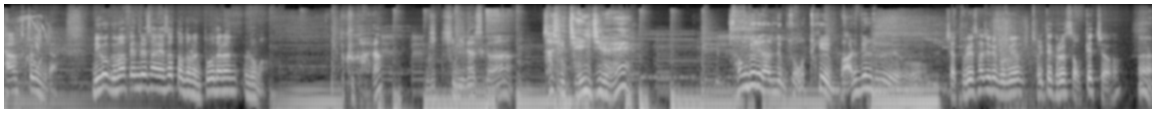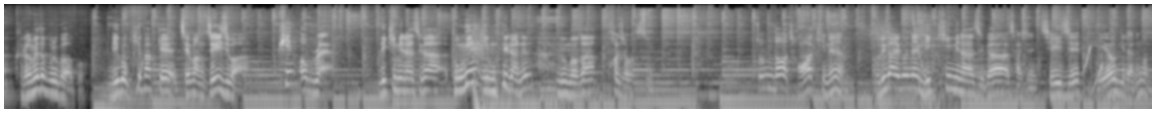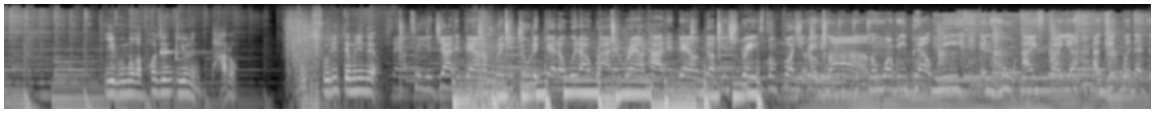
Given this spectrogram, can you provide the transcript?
다음 특종입니다. 미국 음악 팬들 사이에서 떠도는 또 다른 루머. 너 그거 알아? 니키 미나스가 사실은 제이지래. 성별이 다른데 무슨 어떻게 말이 되는 소리를 해요. 자, 둘의 사진을 보면 절대 그럴 수 없겠죠. 예. 그럼에도 불구하고 미국 힙합계 제왕 제이지와 퀸 오브 랩 니키 미나즈가 동일 인물이라는 루머가 퍼졌습니다. 좀 더 정확히는 우리가 알고 있는 니키 미나즈가 사실은 제이지의 대역이라는 겁니다. 이 루머가 퍼진 이유는 바로 목소리 때문인데요.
